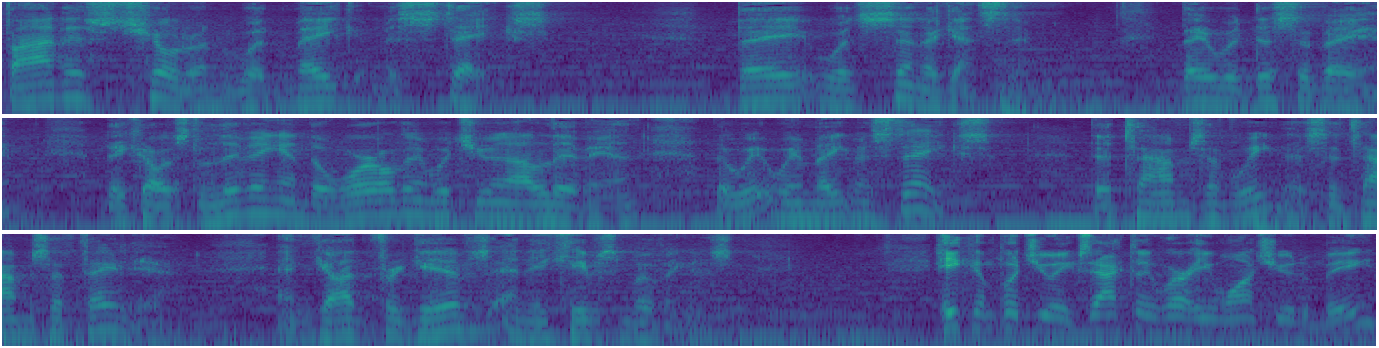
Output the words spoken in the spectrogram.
finest children would make mistakes. They would sin against him. They would disobey him. Because living in the world in which you and I live in, that we, we make mistakes. There are times of weakness, there are times of failure. And God forgives and he keeps moving us. He can put you exactly where he wants you to be.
